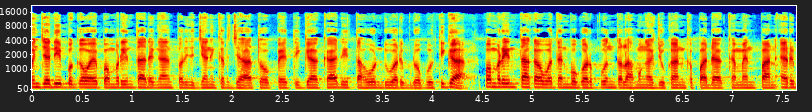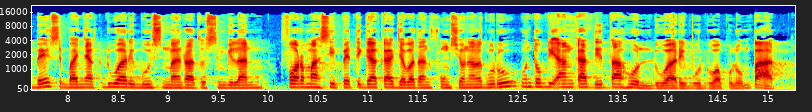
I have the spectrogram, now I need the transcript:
menjadi pegawai pemerintah dengan perjanjian kerja atau P3K di tahun 2023. Pemerintah Kabupaten Bogor pun telah mengajukan kepada Kemenpan RB sebanyak 2.909 formasi P3K jabatan fungsional guru untuk diangkat di tahun 2024.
